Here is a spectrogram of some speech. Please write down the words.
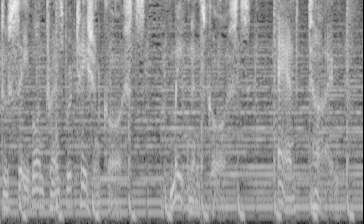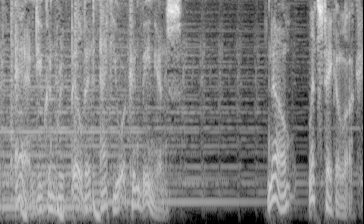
to save on transportation costs, maintenance costs, and time. And you can rebuild it at your convenience. Now, let's take a look.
